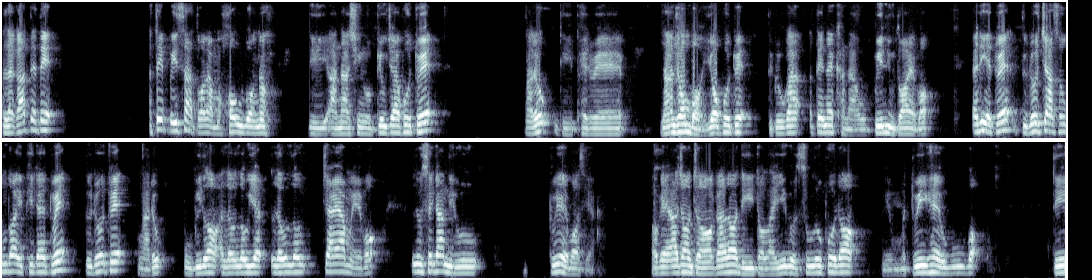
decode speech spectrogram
အလကားတက်တဲ့အသက်ပေးဆက်သွားတာမဟုတ်ဘူးပေါ့နော် ဒီအာနာရှင်ကိုပြုတ်ကြဖို့အတွက်ငါတို့ဒီဖက်ဒရယ်လမ်းကြောင်းပေါ်ရောက်ဖို့အတွက် သူတို့ကအသက်နဲ့ခန္ဓာကိုပေးလူသွားတယ်ပေါ့အဲ့ဒီအတွက်သူတို့ကြဆုံးသွားပြီဖြစ်တဲ့အတွက်သူတို့အတွက်ငါတို့ပူပြီးတော့အလုံးလုံးရအလုံးလုံးကြားရမယ်ပေါ့လူစိတ်ကမျိုးတွေးရပေါ့ဆရာโอเคအားကြောင့်ကျွန်တော်ကတော့ဒီဒေါ်လာရေးကိုစူးလို့ဖို့တော့မျိုးမတွေးခဲ့ဘူးပေါ့ဒီ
